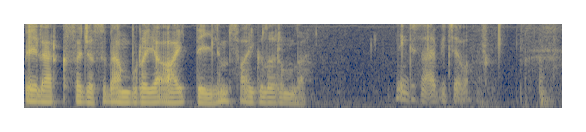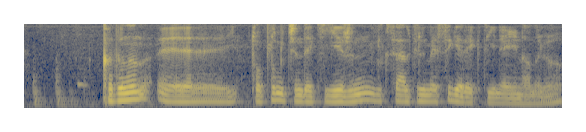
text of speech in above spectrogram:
Beyler kısacası ben buraya ait değilim saygılarımla. Ne güzel bir cevap. Kadının e, toplum içindeki yerinin yükseltilmesi gerektiğine inanıyor.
